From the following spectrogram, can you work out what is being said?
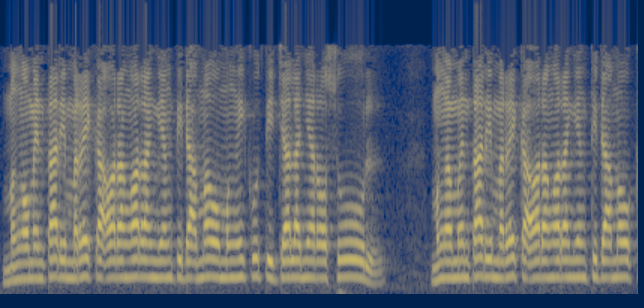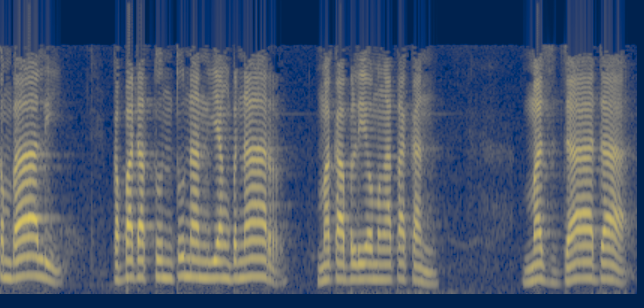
mengomentari mereka orang-orang yang tidak mau mengikuti jalannya Rasul, mengomentari mereka orang-orang yang tidak mau kembali kepada tuntunan yang benar, maka beliau mengatakan mazdada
